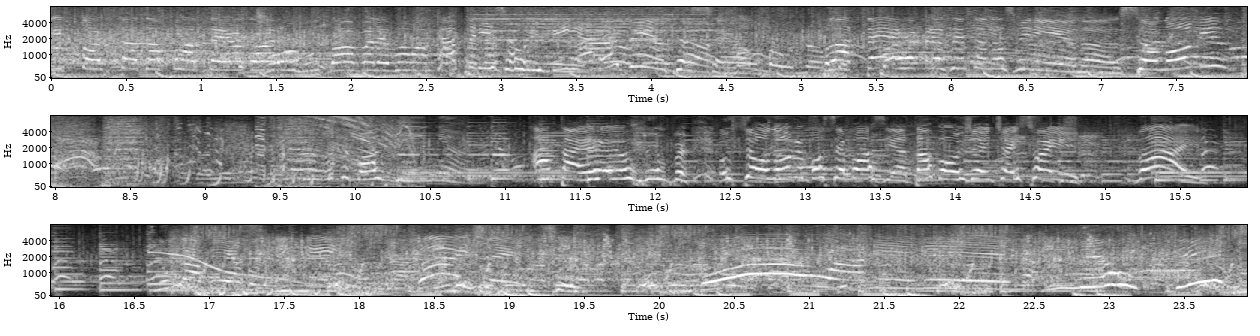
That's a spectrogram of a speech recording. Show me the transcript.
Vale torta da plateia agora. Vamos levar uma Capricha, Deus do céu. Plateia representando as meninas. Seu nome? Você bozinha. Ah, tá. Eu, eu- eu- o seu nome é você boazinha. Tá bom, gente. É isso aí. Vai. No cabelo. Vai, gente. Boa, menina. Meu Deus.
